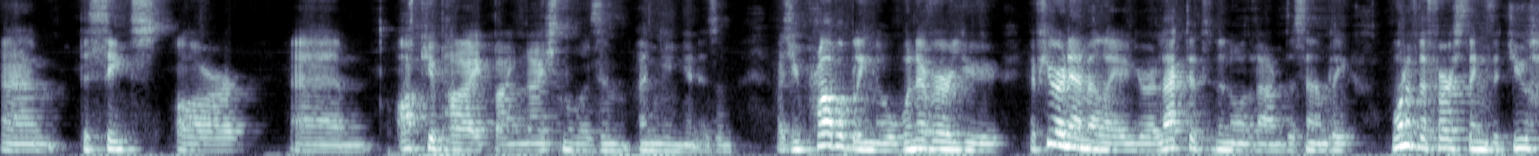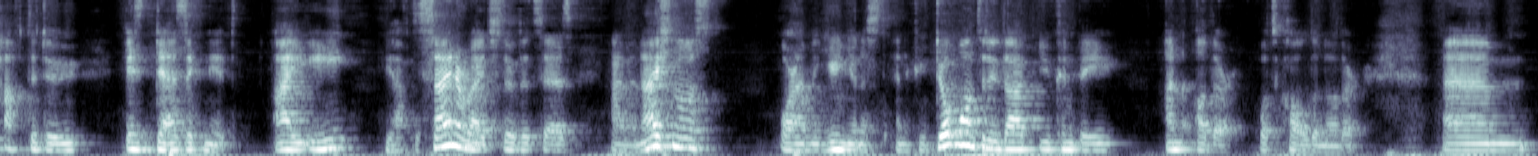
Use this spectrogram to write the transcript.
um, the seats are um, occupied by nationalism and unionism. As you probably know, whenever you, if you're an MLA and you're elected to the Northern Ireland Assembly, one of the first things that you have to do is designate, i.e., you have to sign a register that says, I'm a nationalist or I'm a unionist. And if you don't want to do that, you can be an other, what's called an other. Um,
